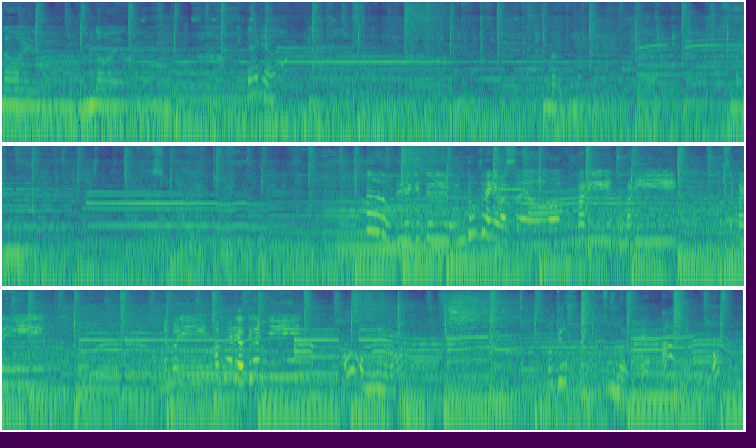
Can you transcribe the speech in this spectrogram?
나와요. 못 나와요. 기다려. 정말 이구나. 아, 우리 애기들 운동장에 왔어요. 한 마리, 두 마리, 세 마리, 네 마리, 한 마리 어디 갔니? 어, 없네요. 어디 갔어? 무슨 말인데? 아, 네. 어?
